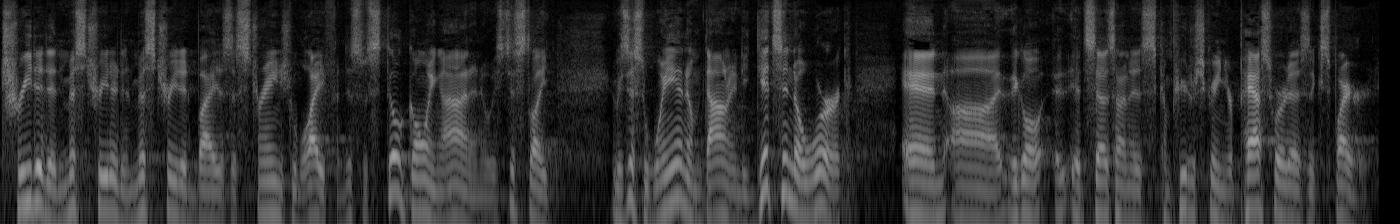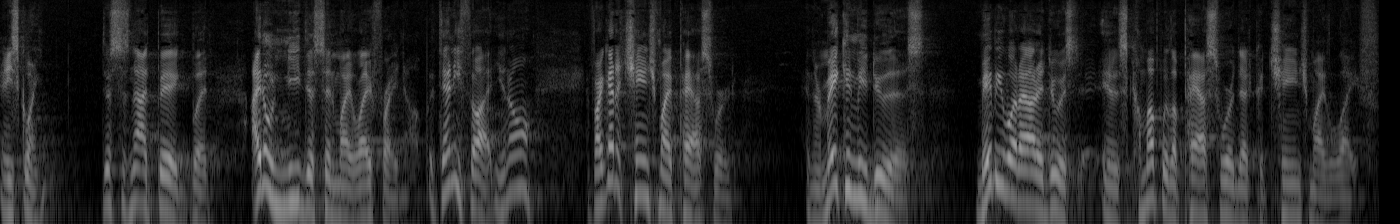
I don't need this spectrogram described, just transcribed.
treated and mistreated and mistreated by his estranged wife, and this was still going on, and it was just like, it was just weighing him down. And he gets into work, and uh, they go, it says on his computer screen, your password has expired. And he's going, this is not big, but I don't need this in my life right now. But then he thought, you know, if I got to change my password, and they're making me do this, maybe what I ought to do is, is come up with a password that could change my life.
